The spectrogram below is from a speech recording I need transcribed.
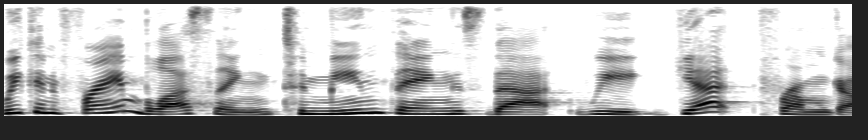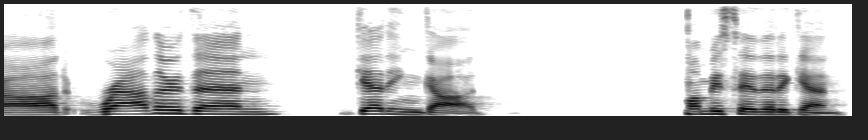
We can frame blessing to mean things that we get from God rather than getting God. Let me say that again.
